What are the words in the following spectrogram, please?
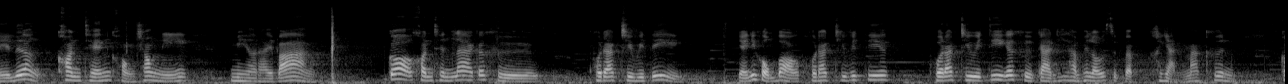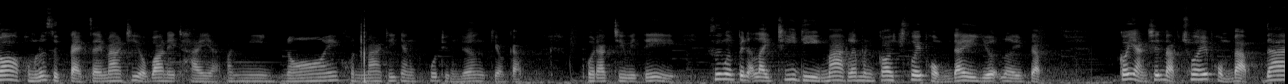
ในเรื่องคอนเทนต์ของช่องนี้มีอะไรบ้าง ก็คอนเทนต์แรกก็คือ productivity อย่างที่ผมบอก productivity productivity ก็คือการที่ทำให้เรารู้สึกแบบขยันมากขึ้น ก็ผมรู้สึกแปลกใจมากที่แบบว่าในไทยอะมันมีน้อยคนมากที่ยังพูดถึงเรื่องเกี่ยวกับ productivity ซึ่งมันเป็นอะไรที่ดีมากแล้วมันก็ช่วยผมได้เยอะเลยแบบ ก็อย่างเช่นแบบช่วยให้ผมแบบได้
